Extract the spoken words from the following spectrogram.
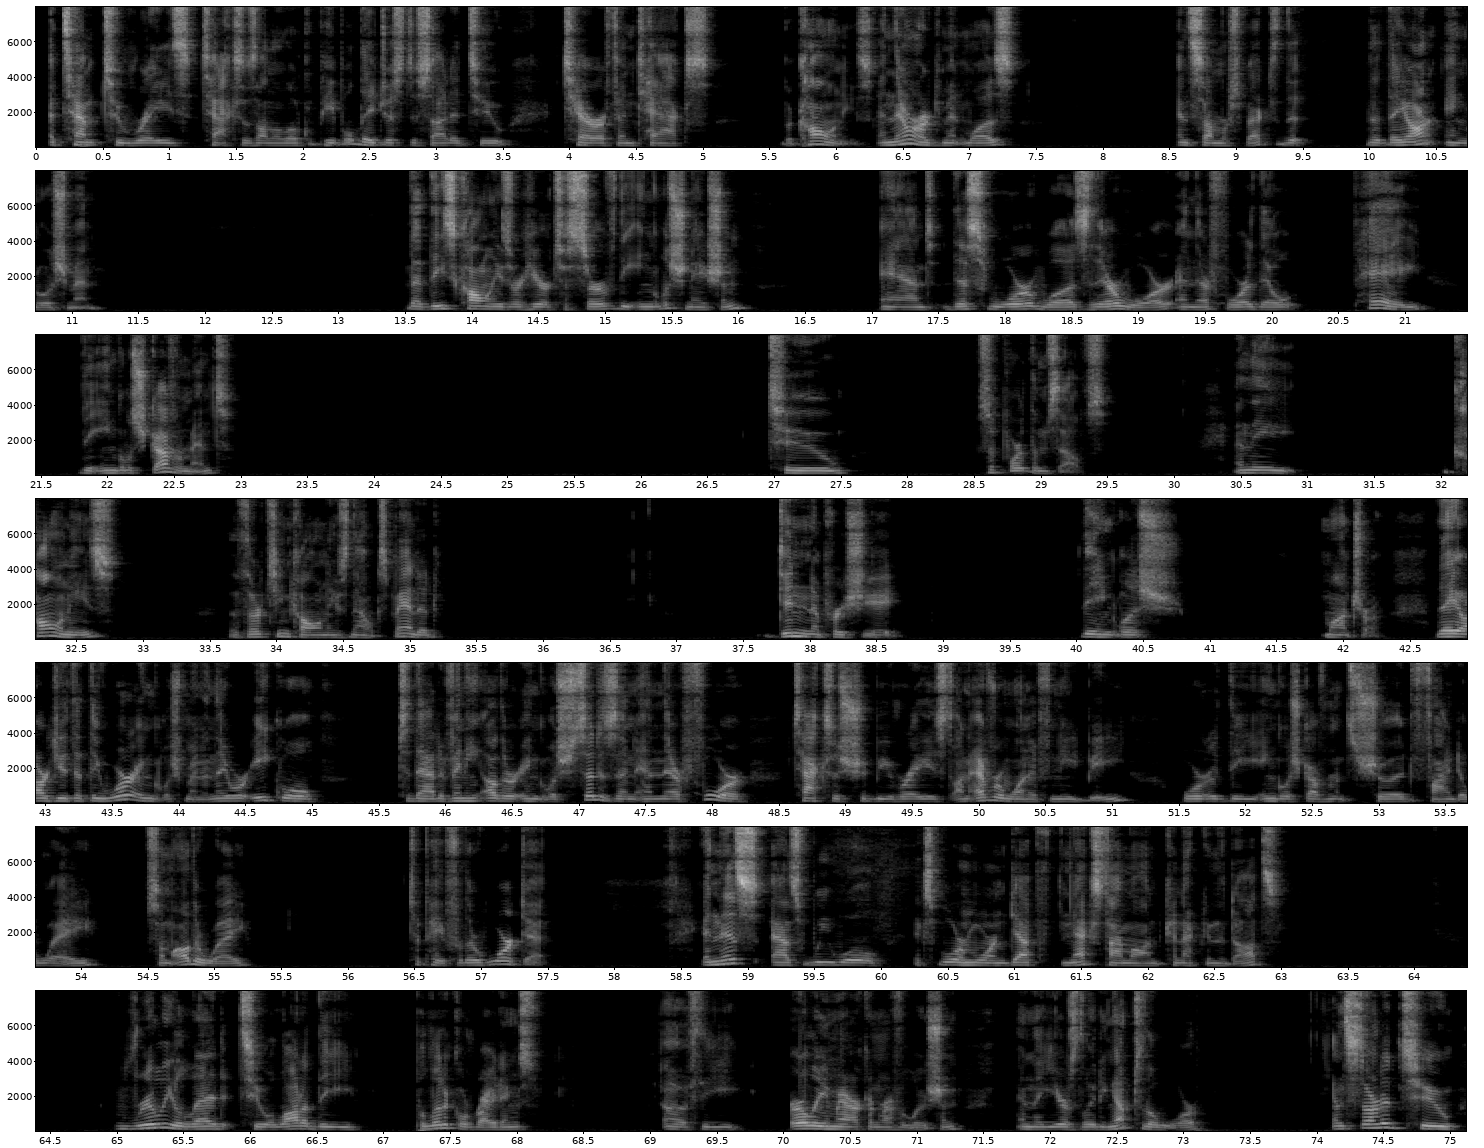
attempt to raise taxes on the local people, they just decided to tariff and tax the colonies. And their argument was, in some respects, that, that they aren't Englishmen. That these colonies are here to serve the English nation, and this war was their war, and therefore they'll pay the English government to support themselves. And the colonies, the 13 colonies now expanded, didn't appreciate the English mantra. They argued that they were Englishmen and they were equal to that of any other English citizen, and therefore taxes should be raised on everyone if need be, or the English government should find a way, some other way, to pay for their war debt. And this, as we will explore more in depth next time on Connecting the Dots, really led to a lot of the political writings of the early American Revolution and the years leading up to the war, and started to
